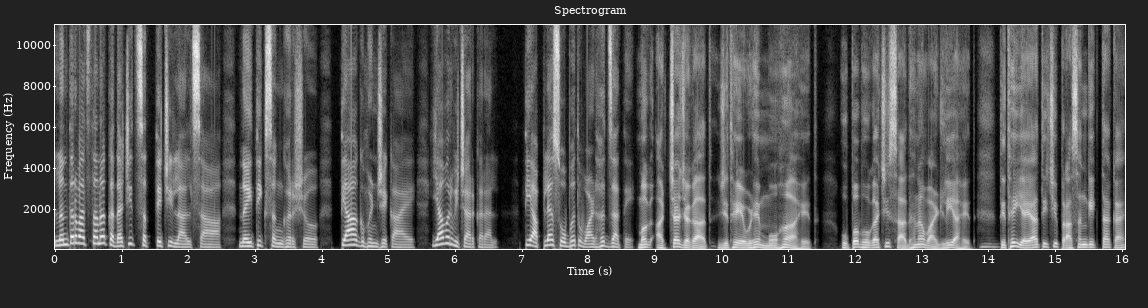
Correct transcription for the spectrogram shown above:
नंतर वाचताना कदाचित सत्तेची लालसा नैतिक संघर्ष त्याग म्हणजे काय यावर विचार कराल. ती आपल्यासोबत वाढत जाते. मग आजच्या जगात जिथे एवढे मोह आहेत उपभोगाची साधनं वाढली आहेत. तिथे ययातीची प्रासंगिकता काय?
